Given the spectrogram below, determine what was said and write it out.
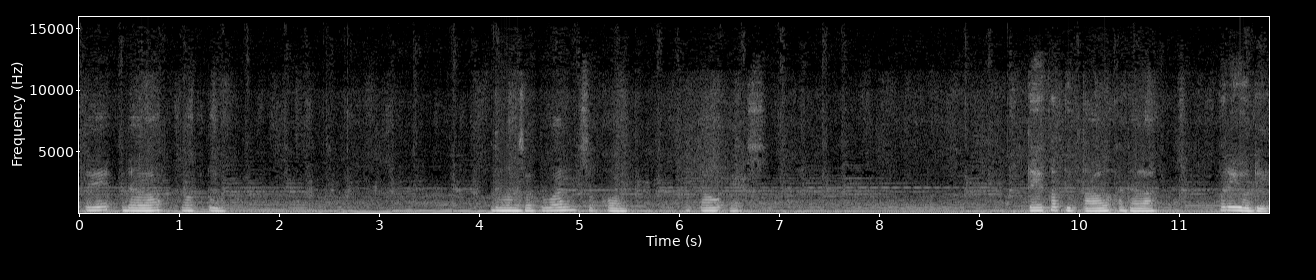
T adalah waktu dengan satuan sekon atau S. T kapital adalah periode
